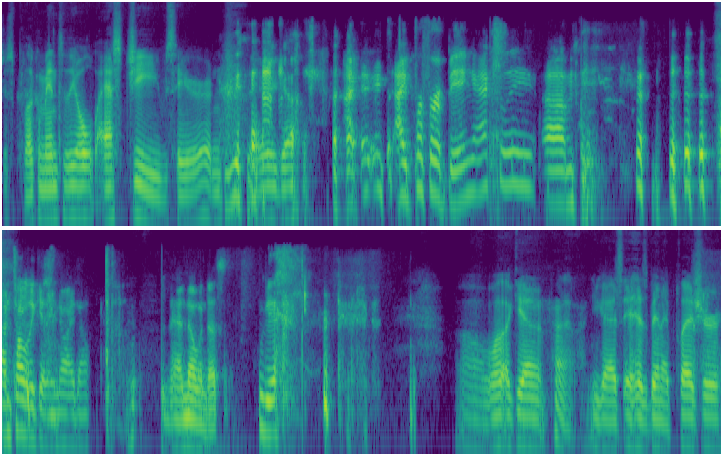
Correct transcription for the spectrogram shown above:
Just plug them into the old Ask Jeeves here. And There you go. I, I prefer Bing, actually. Um, I'm totally kidding. No, I don't. Yeah, no one does. Yeah. Oh, well, again, you guys, it has been a pleasure.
